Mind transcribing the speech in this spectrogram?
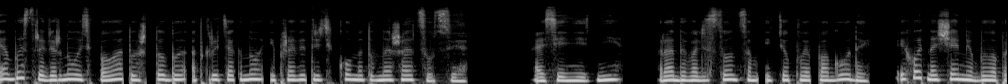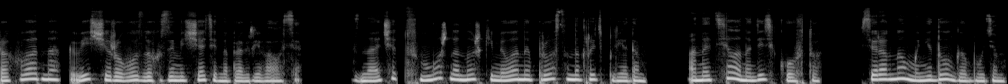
я быстро вернулась в палату, чтобы открыть окно и проветрить комнату в наше отсутствие. Осенние дни радовали солнцем и теплой погодой, и хоть ночами было прохладно, к вечеру воздух замечательно прогревался. Значит, можно ножки Миланы просто накрыть пледом, а на тело надеть кофту. Все равно мы недолго будем.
